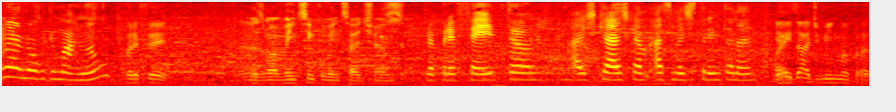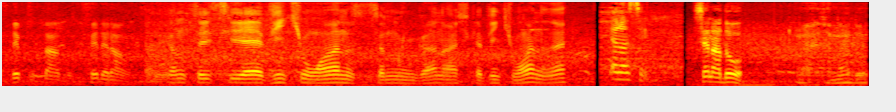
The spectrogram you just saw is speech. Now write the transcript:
Não é novo demais, não? Prefeito. Mesmo 25, 27 anos. Para prefeito, acho que acho que é acima de 30, né? E a idade mínima para deputado federal? Eu não sei se é 21 anos, se eu não me engano, acho que é 21 anos, né? Eu não sei. Senador? É, senador,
